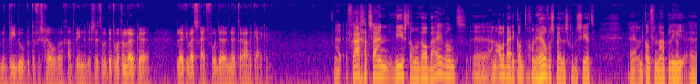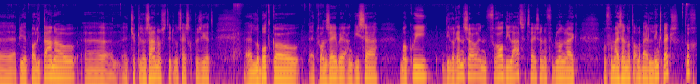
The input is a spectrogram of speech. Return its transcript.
met drie doelpunten verschil gaat winnen. Dus dit, dit wordt een leuke, leuke wedstrijd voor de neutrale kijker. Nou, de vraag gaat zijn, wie is er allemaal wel bij? Want aan allebei de kanten gewoon heel veel spelers geblesseerd. Uh, aan de kant van Napoli ja. uh, heb je Politano, uh, Chucky Lozano is natuurlijk nog steeds gebaseerd. Lobotko, uh, Tuanzebe, Anguissa, Malqui, Di Lorenzo. En vooral die laatste twee zijn even belangrijk. Want voor mij zijn dat allebei de linksbacks, toch?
